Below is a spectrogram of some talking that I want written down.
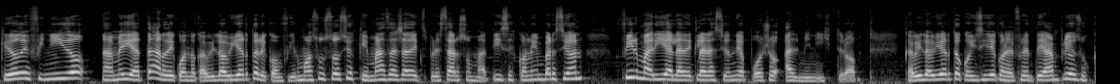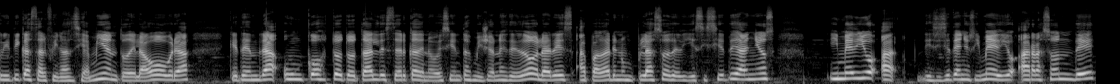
quedó definido a media tarde cuando Cabildo Abierto le confirmó a sus socios que más allá de expresar sus matices con la inversión, firmaría la declaración de apoyo al ministro. Cabildo Abierto coincide con el Frente Amplio en sus críticas al financiamiento de la obra, que tendrá un costo total de cerca de 900 millones de dólares a pagar en un plazo de 17 años y medio a 17 años y medio a razón de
